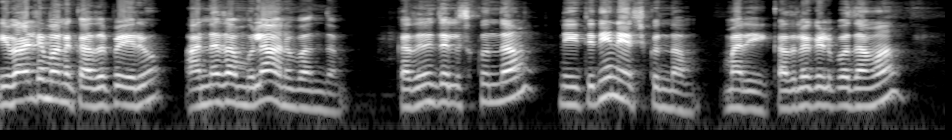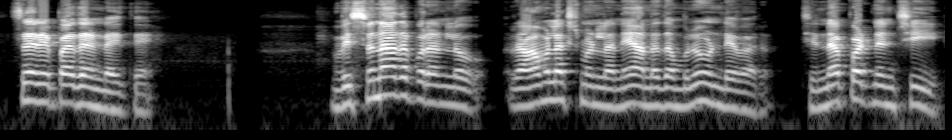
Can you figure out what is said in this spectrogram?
ఇవాళ మన కథ పేరు అన్నదమ్ముల అనుబంధం. కథని తెలుసుకుందాం నీతిని నేర్చుకుందాం. మరి కథలోకి వెళ్ళిపోదామా? సరే పదండి అయితే. విశ్వనాథపురంలో రామలక్ష్మణులనే అన్నదమ్ములు ఉండేవారు. చిన్నప్పటి నుంచి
